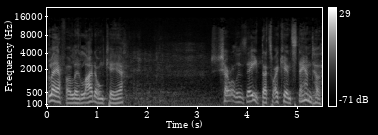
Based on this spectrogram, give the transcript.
Laugh a little, I don't care. Cheryl is eight, that's why I can't stand her.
